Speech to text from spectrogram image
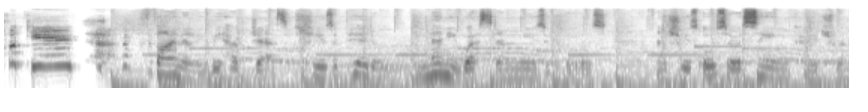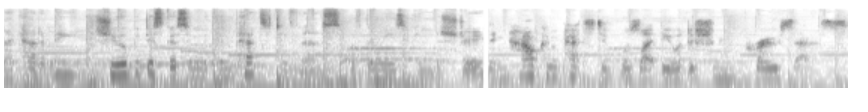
fuck you. Yeah. Finally, we have Jess. She has appeared in many West End musicals and she is also a singing coach for an academy. She will be discussing the competitiveness of the music industry. How competitive was like the auditioning process?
